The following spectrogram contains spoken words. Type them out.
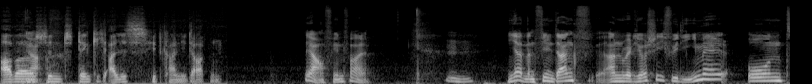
aber Ja. sind, denke ich, alles Hitkandidaten. ja, auf jeden Fall. Mhm. Ja, dann vielen Dank an Red Yoshi für die E-Mail und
